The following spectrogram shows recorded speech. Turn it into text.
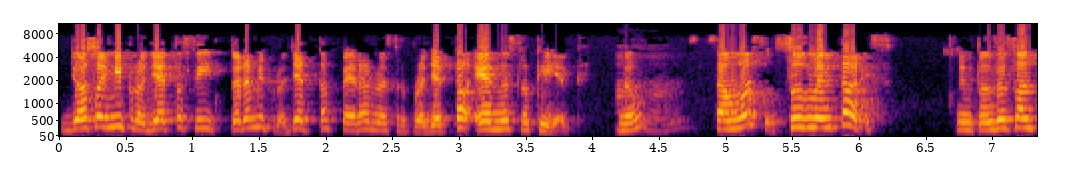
yo soy mi proyecto, sí, tú eres mi proyecto, pero nuestro proyecto es nuestro cliente, ¿no? Somos sus mentores. Entonces son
